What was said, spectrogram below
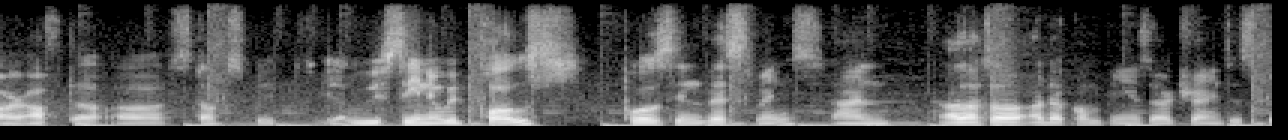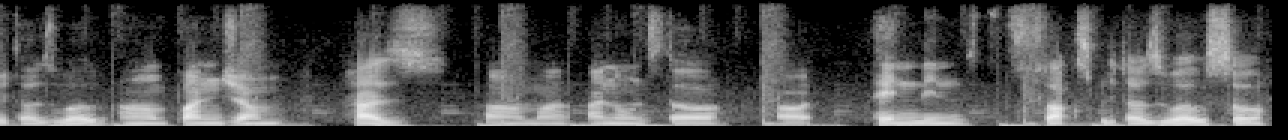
or after a stock split. Yeah, we've seen it with Pulse. Pulse Investments and a lot of other companies are trying to split as well. Um, Panjam has um, announced a, a pending stock split as well. So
